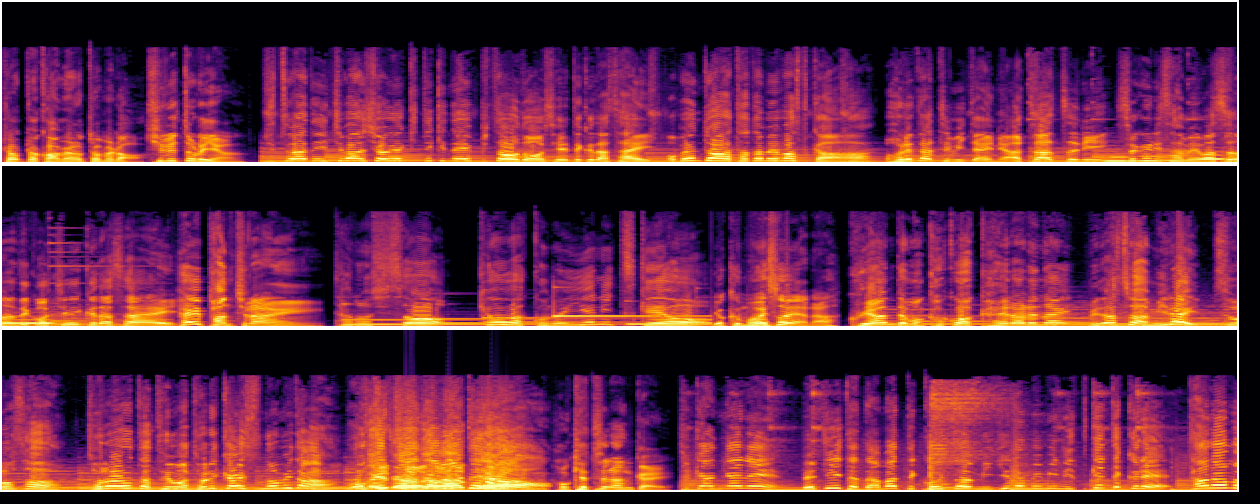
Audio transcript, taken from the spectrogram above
ちょっとカメラ止めろ。切れとるやん。実話で一番衝撃的なエピソードを教えてください。お弁当は温めますか？俺たちみたいに熱々にすぐに冷めますのでご注意ください。ヘイパンチライン楽しそう。今日はこの家につけよう。よく燃えそうやな。悔やんでも過去は変えられない。目指すは未来。翼。取られた点は取り返すのみだ。補欠は黙ってよ。補欠なんかい。時間がねえ。ベジータ黙ってこいつを右の耳につけてくれ。頼む。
